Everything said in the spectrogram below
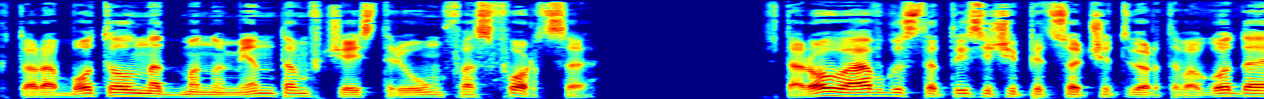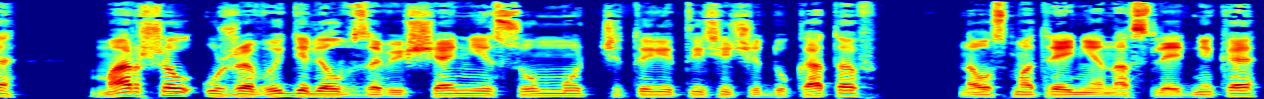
кто работал над монументом в честь триумфа Сфорца. 2 августа 1504 года маршал уже выделил в завещании сумму 4000 дукатов на усмотрение наследника,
